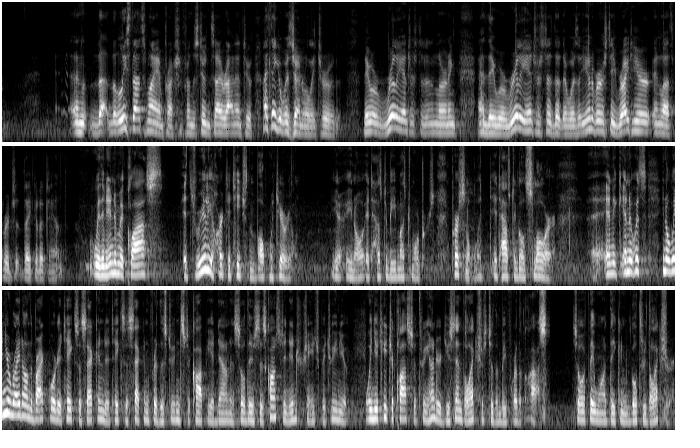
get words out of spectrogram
And that, at least that's my impression from the students I ran into. I think it was generally true. They were really interested in learning, and they were really interested that there was a university right here in Lethbridge that they could attend. With an intimate class, it's really hard to teach them bulk material. You, know, it has to be much more pers personal. It, it has to go slower and it, and it was, you know, when you write on the blackboard, it takes a second. It takes a second for the students to copy it down, and so there's this constant interchange between you. When you teach a class of 300, you send the lectures to them before the class. So if they want, they can go through the lecture.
